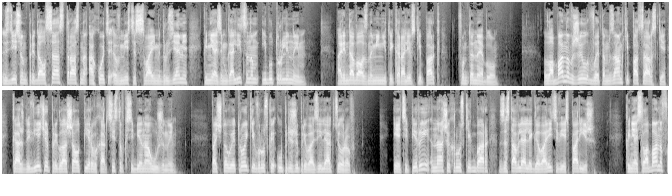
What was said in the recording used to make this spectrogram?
Здесь он предался страстно охоте вместе со своими друзьями, князем Голицыным и Бутурлиным. Арендовал знаменитый королевский парк Фонтенебло. Лобанов жил в этом замке по-царски, каждый вечер приглашал первых артистов к себе на ужины. Почтовые тройки в русской упряжи привозили актеров. Эти пиры наших русских бар заставляли говорить весь Париж. Князь Лобанов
